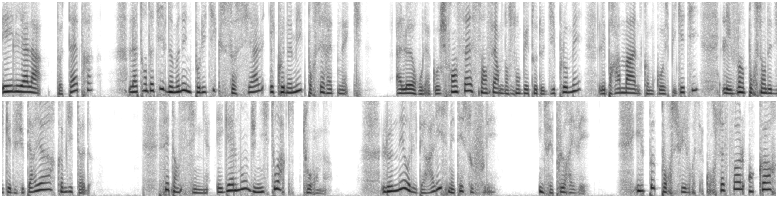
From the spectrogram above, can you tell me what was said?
Et il y a là, peut-être, la tentative de mener une politique sociale, économique pour ces rednecks. À l'heure où la gauche française s'enferme dans son ghetto de diplômés, les brahmanes comme Cause Piketty, les 20% dédiés du supérieur comme dit Todd. C'est un signe également d'une histoire qui tourne. Le néolibéralisme est essoufflé. Il ne fait plus rêver. Il peut poursuivre sa course folle encore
